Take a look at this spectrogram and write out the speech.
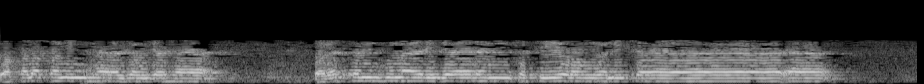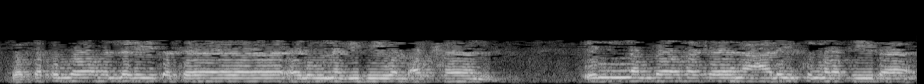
وخلق منها زوجها وبث منهما رجالا كثيرا ونساء. واتقوا الله الذي تساءلون به والأرحام. إن الله كان عليكم رقيبا.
